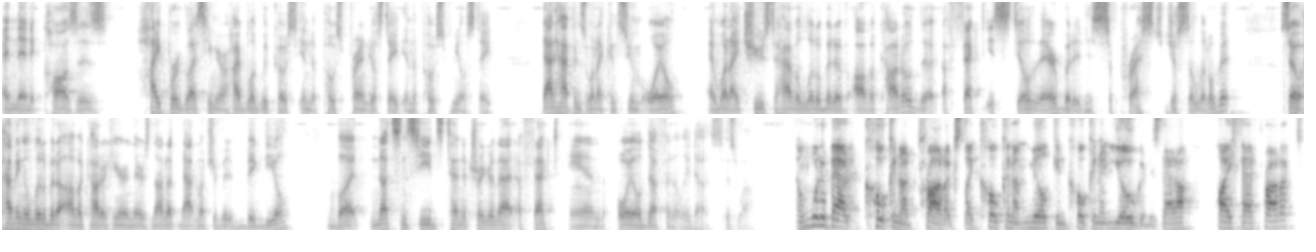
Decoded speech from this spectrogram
and then it causes hyperglycemia or high blood glucose in the postprandial state, in the post meal state. That happens when I consume oil. And when I choose to have a little bit of avocado, the effect is still there, but it is suppressed just a little bit. So having a little bit of avocado here and there is not a, that much of a big deal, but nuts and seeds tend to trigger that effect, and oil definitely does as well. And what about coconut products like coconut milk and coconut yogurt? Is that a high fat product?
